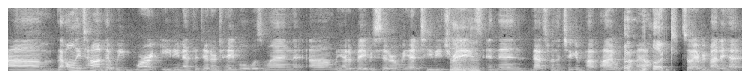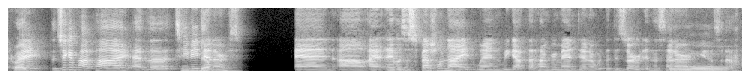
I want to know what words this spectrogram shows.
Um, the only time that we weren't eating at the dinner table was when um, we had a babysitter and we had TV trays, and then that's when the chicken pot pie would come out. Right. So everybody had Right. right, the chicken pot pie and the TV dinners. And um, I, it was a special night when we got the Hungry Man dinner with the dessert in the center. You know, so-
